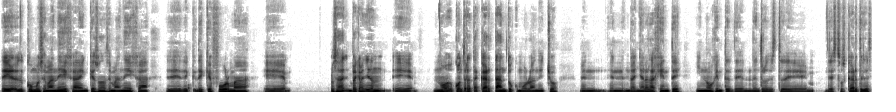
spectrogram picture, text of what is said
de cómo se maneja, en qué zona se maneja, de, qué forma, eh, o sea, para que me digan, no contraatacar tanto como lo han hecho, en, dañar a la gente y no gente de, dentro de, este, de, estos cárteles,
